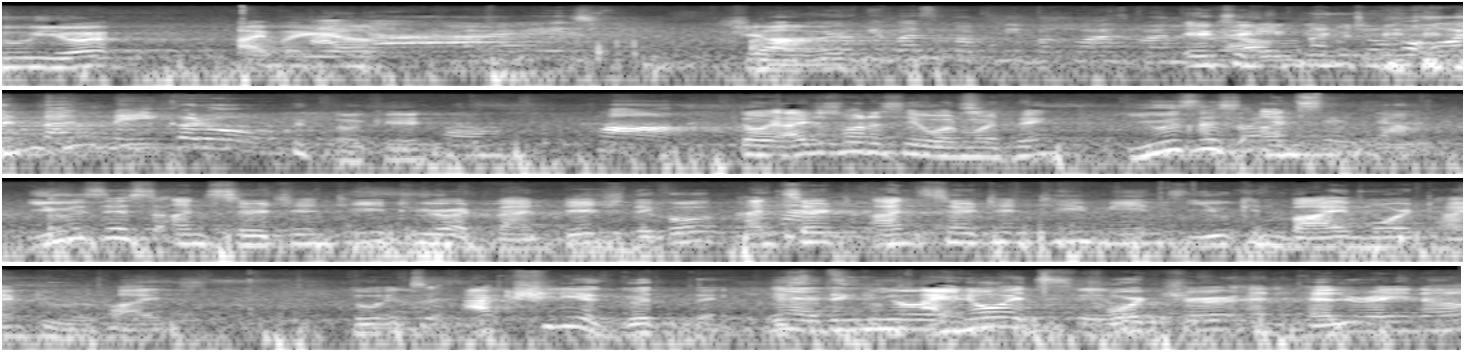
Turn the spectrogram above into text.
to your. Hi Maria. Guys, क्या? मम्मियों के बस अब अपनी बकवास बंद एक करो second, बच्चों को और तंग नहीं करो Okay. हाँ So I just want to say one more thing. Use this I'm gonna un- sit down. use this uncertainty to your advantage. देखो uncer- uncertainty means you can buy more time to revise. So it's actually a good thing. Yeah, Just it's think in of- your I know it's favor. torture and hell right now,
